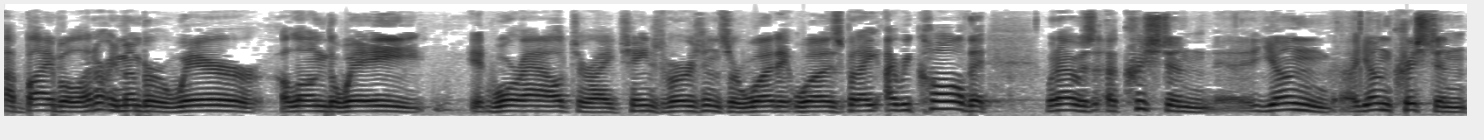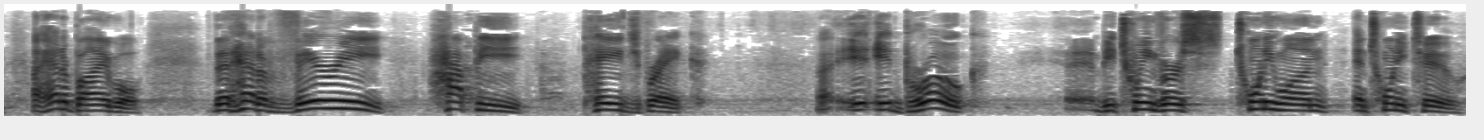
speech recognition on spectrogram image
a Bible, I don't remember where along the way it wore out or I changed versions or what it was, but I, I recall that when I was a Christian, a young, a young Christian, I had a Bible that had a very happy page break. Uh, it, it, broke uh, between verse 21 and 22.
